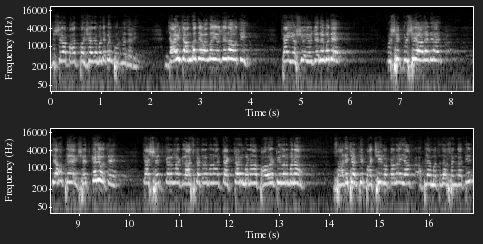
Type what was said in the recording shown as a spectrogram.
दुसऱ्या पाच वर्षामध्ये पण पूर्ण झाली. ज्यावेळी चांदा बांधा योजना होती त्या यश योजनेमध्ये कृषी कृषी आल्याने जे आपले शेतकरी होते त्या शेतकऱ्यांना ग्लास कटर म्हणा ट्रॅक्टर म्हणा पॉवर टिलर म्हणा साडेचार ते पाचशे लोकांना या आपल्या मतदारसंघातील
